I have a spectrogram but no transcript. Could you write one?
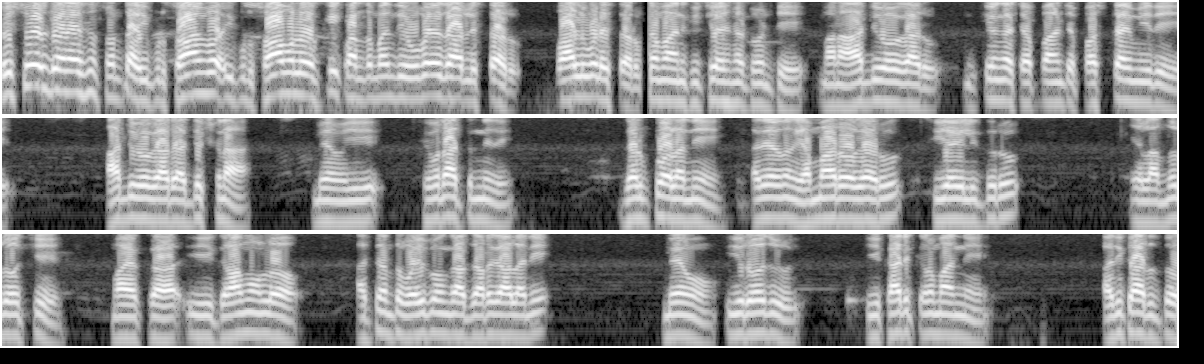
ఫెస్టివల్ డొనేషన్స్ ఉంటాయి ఇప్పుడు స్వామి ఇప్పుడు స్వాములకి కొంతమంది ఉభయదారులు ఇస్తారు. వాళ్ళు కూడా ఇస్తారు. ఉద్యమానికి ఇచ్చేసినటువంటి మన ఆర్డీఓ గారు ముఖ్యంగా చెప్పాలంటే ఫస్ట్ టైం ఇది ఆర్డీఓ గారి అధ్యక్షన మేము ఈ శివరాత్రిని జరుపుకోవాలని అదేవిధంగా ఎంఆర్ఓ గారు సిఐలు ఇద్దరు వీళ్ళందరూ వచ్చి మా యొక్క ఈ గ్రామంలో అత్యంత వైభవంగా జరగాలని మేము ఈరోజు ఈ కార్యక్రమాన్ని అధికారులతో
